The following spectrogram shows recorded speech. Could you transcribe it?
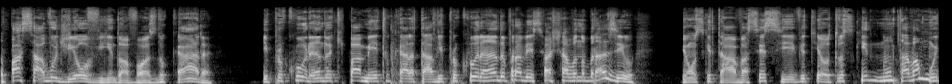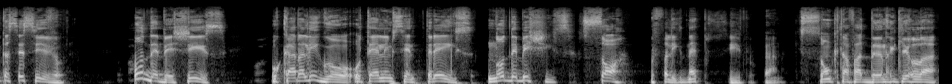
Eu passava o dia ouvindo a voz do cara e procurando o equipamento que o cara tava e procurando para ver se eu achava no Brasil. Tinha uns que tava acessível, tinha outros que não tava muito acessível. O DBX, o cara ligou o TLM103 no DBX, só. Eu falei, não é possível, cara. Que som que tava dando aquilo lá.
